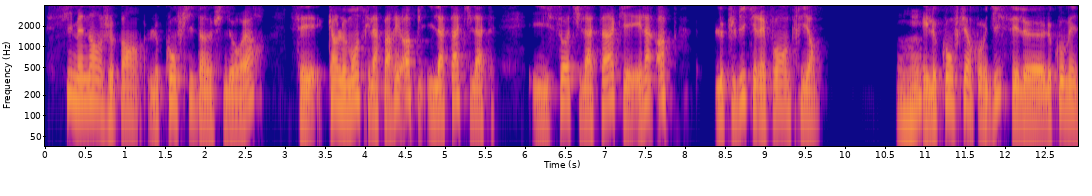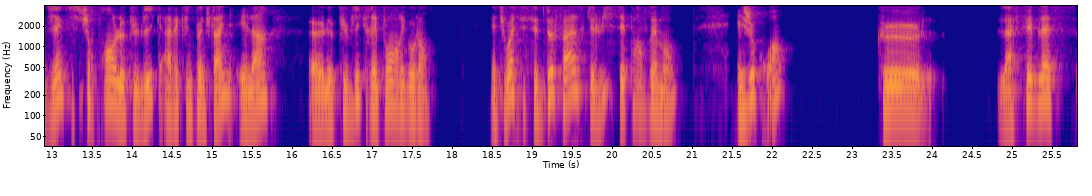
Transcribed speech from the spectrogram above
Si maintenant je prends le conflit d'un film d'horreur, c'est quand le monstre il apparaît, hop, il attaque, il, il saute, il attaque, et, là, hop, le public il répond en criant. Mhm. Et le conflit en comédie, c'est le, comédien qui surprend le public avec une punchline, et là, euh, le public répond en rigolant. Et tu vois, c'est ces deux phases que lui sépare vraiment. Et je crois que la faiblesse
